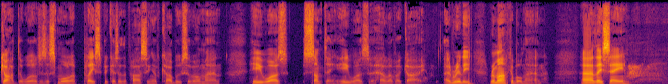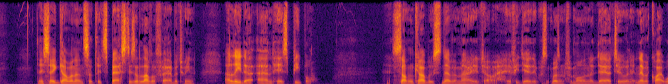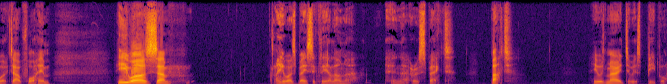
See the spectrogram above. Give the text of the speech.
God, the world is a smaller place because of the passing of Qaboos of Oman. He was something. He was a hell of a guy. A really remarkable man. Uh, they say they say governance at its best is a love affair between a leader and his people. Sultan Qaboos never married, or if he did, it wasn't, wasn't for more than a day or two, and it never quite worked out for him. He was um, he was basically a loner in that respect, but he was married to his people,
